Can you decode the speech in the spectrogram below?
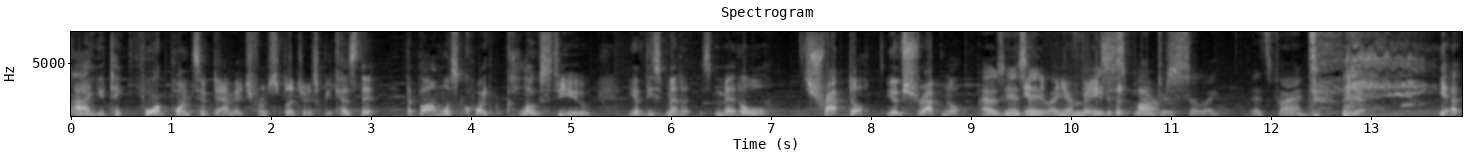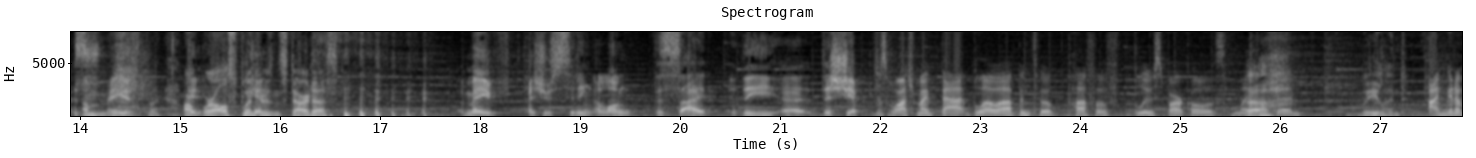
ah you take four points of damage from splinters because the the bomb was quite close to you. You have these metal metal shrapnel. You have shrapnel. I was gonna say In- like in your I'm face made of splinters, arms. so like that's fine. yeah. Yes, I'm amazed. But Can- we're all splinters can- and stardust. Maeve, as you're sitting along the side of the uh, the ship, Just watch my bat blow up into a puff of blue sparkles. Might Ugh. be good. Leland. I'm gonna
